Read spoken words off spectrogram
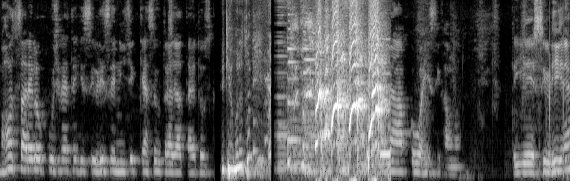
बहुत सारे लोग पूछ रहे थे कि सीढ़ी से नीचे कैसे उतरा जाता है तो उसका क्या बोला तूने? मैं आपको वही सिखाऊँगा। तो ये सीढ़ी है।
